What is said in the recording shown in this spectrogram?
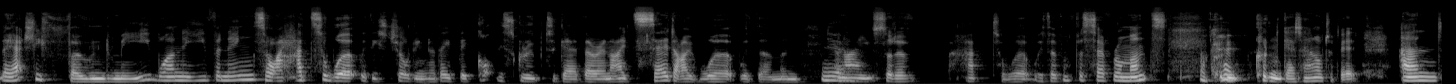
they actually phoned me one evening. So I had to work with these children. You know, they they got this group together, and I'd said I'd work with them, and yeah. and I sort of had to work with them for several months. Okay, couldn't, couldn't get out of it. And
